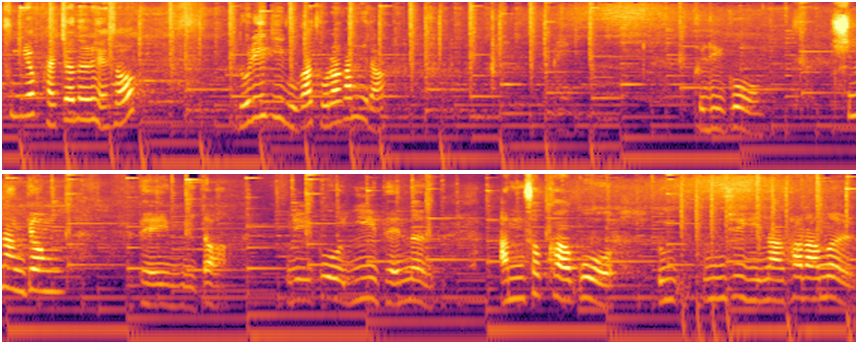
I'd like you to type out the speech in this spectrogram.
풍력 발전을 해서 놀이기구가 돌아갑니다. 그리고 친환경 배입니다. 그리고 이 배는 암석하고 음, 음식이나 사람을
